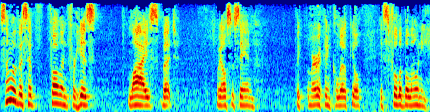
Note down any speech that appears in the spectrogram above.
Some of us have fallen for his lies, but we also say in the American colloquial, it's full of baloney.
